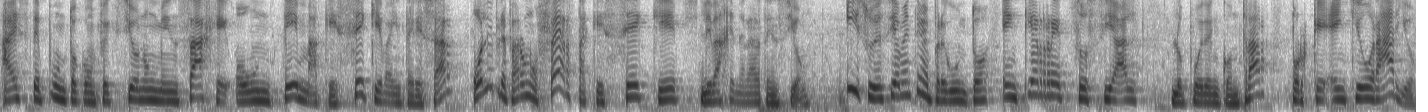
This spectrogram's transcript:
A este punto confecciono un mensaje o un tema que sé que va a interesar o le preparo una oferta que sé que le va a generar atención. Y sucesivamente me pregunto en qué red social lo puedo encontrar, porque en qué horario,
